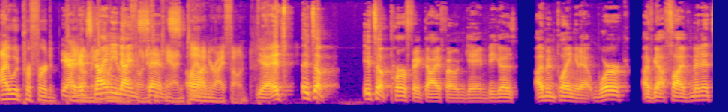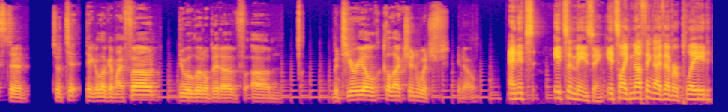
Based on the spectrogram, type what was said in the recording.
I would prefer to Yeah, play and it it's on, my- on 99 your iPhone cents if you can. Play it on on- your iPhone. Yeah, it's it's a it's a perfect iPhone game because I've been playing it at work. I've got five minutes to to t- take a look at my phone, do a little bit of um, material collection, which you know and it's it's amazing. It's like nothing I've ever played,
